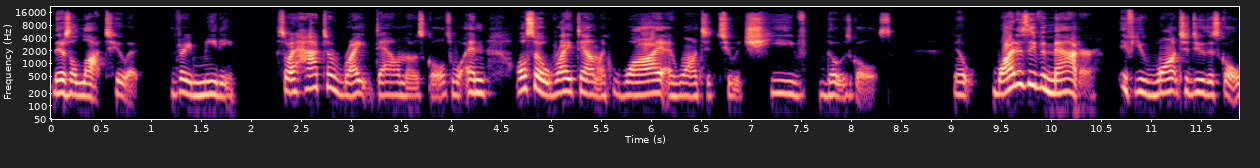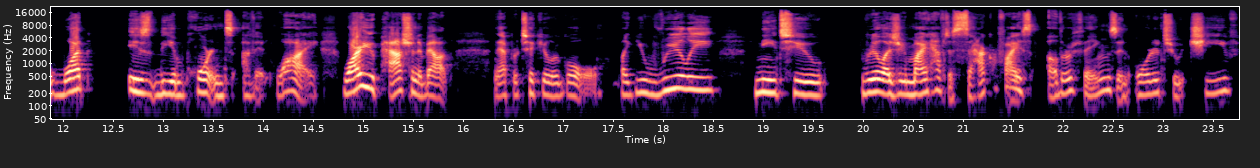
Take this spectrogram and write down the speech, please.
there's a lot to it. It's very meaty. So I had to write down those goals and also write down like why I wanted to achieve those goals. You know, why does it even matter if you want to do this goal? What is the importance of it? Why? Why are you passionate about that particular goal? Like you really need to realize you might have to sacrifice other things in order to achieve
